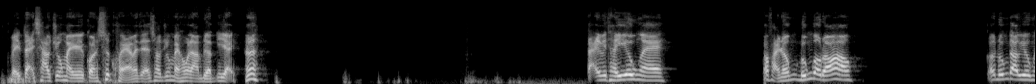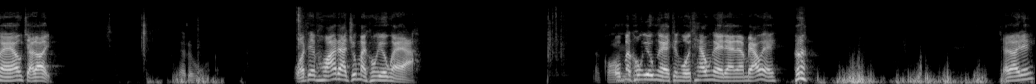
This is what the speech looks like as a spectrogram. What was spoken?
vậy tại sao chúng mày còn sức khỏe mà tại sao chúng mày không làm được như vậy? Hả? Tại vì thầy yêu nghề. Có phải đúng đúng câu đó không? Có đúng câu yêu nghề không? Trả lời. Dạ đúng. Ủa thế hóa ra chúng mày không yêu nghề à? Dạ có ủa mày không yêu nghề thì ngồi theo nghề này làm béo vậy? Hả? Trả lời đi.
